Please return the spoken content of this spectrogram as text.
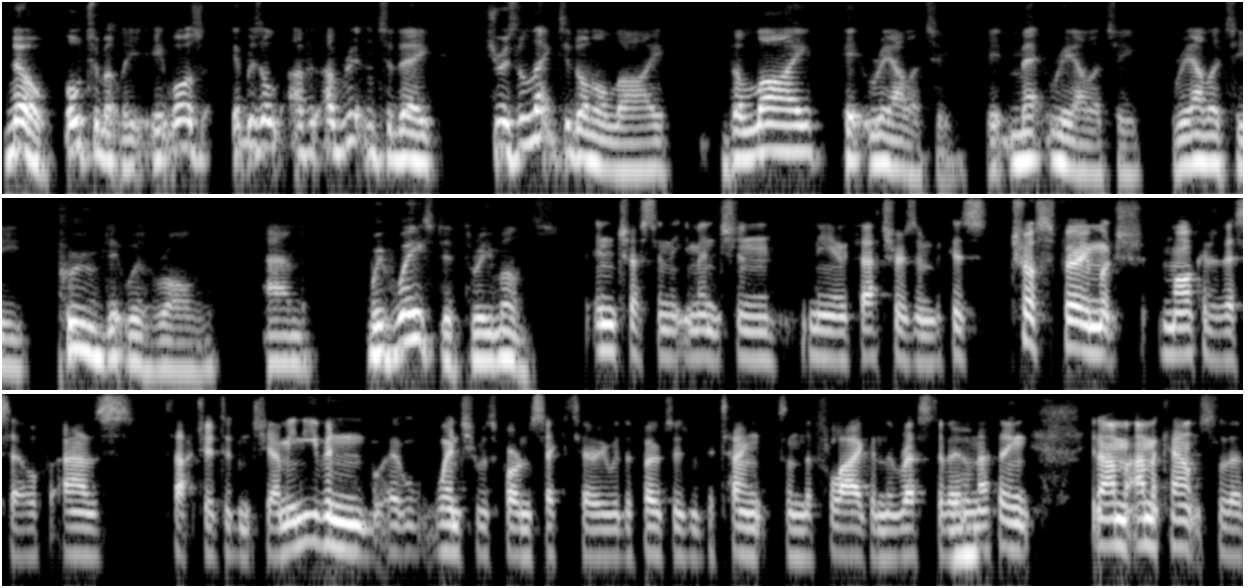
no, ultimately it was it was I've, I've written today she was elected on a lie. The lie hit reality. It met reality. Reality proved it was wrong. And we've wasted three months interesting that you mention neo Thatcherism because Truss very much marketed herself as Thatcher, didn't she? I mean, even when she was foreign secretary with the photos with the tanks and the flag and the rest of it. Mm. And I think, you know, I'm, I'm a councillor,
